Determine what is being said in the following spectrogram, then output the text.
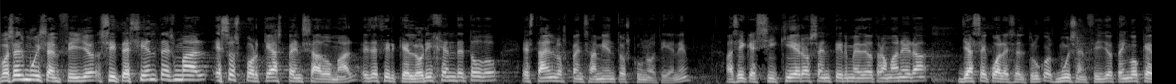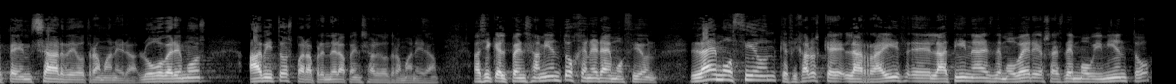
pues es muy sencillo. Si te sientes mal, eso es porque has pensado mal. Es decir, que el origen de todo está en los pensamientos que uno tiene. Así que si quiero sentirme de otra manera, ya sé cuál es el truco. Es muy sencillo. Tengo que pensar de otra manera. Luego veremos hábitos para aprender a pensar de otra manera. Así que el pensamiento genera emoción. La emoción, que fijaros que la raíz eh, latina es de mover, o sea, es de movimiento,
